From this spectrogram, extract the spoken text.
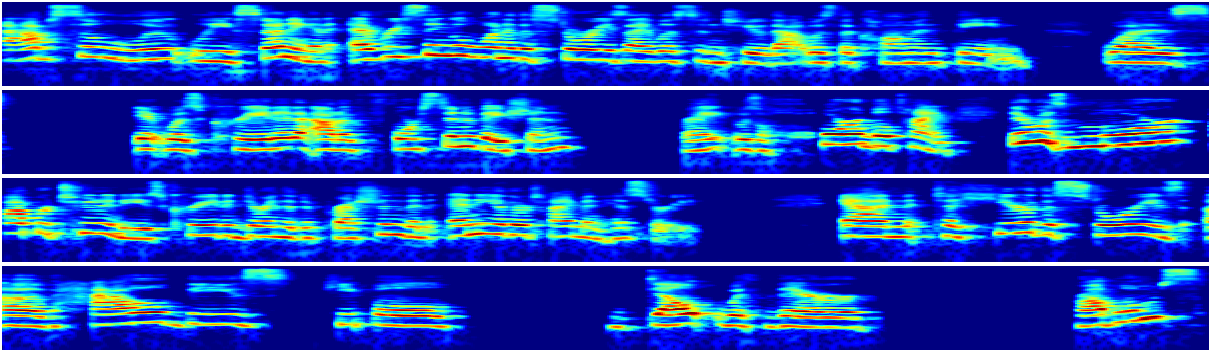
absolutely stunning. And every single one of the stories i listened to that was the common theme was it was created out of forced innovation right? It was a horrible time. There was more opportunities created during the depression than any other time in history. And to hear the stories of how these people dealt with their problems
